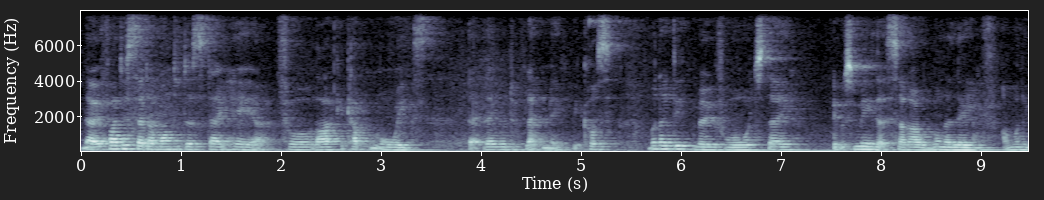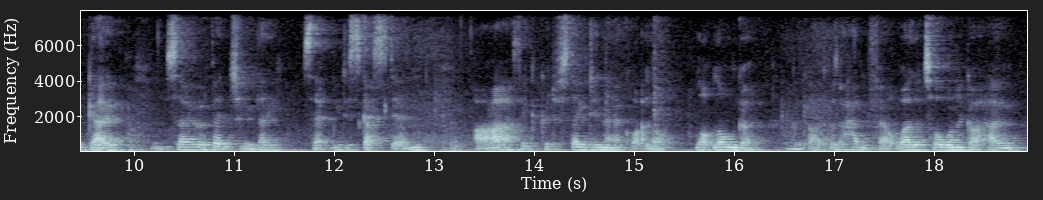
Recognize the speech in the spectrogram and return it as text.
no, if I just said I wanted to stay here for like a couple more weeks, that they would have let me because when I did move wards, they it was me that said I want to leave, I want to go. And so eventually they said we discussed it, and I, I think I could have stayed in there quite a lot, lot longer because I hadn't felt well at all when I got home.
